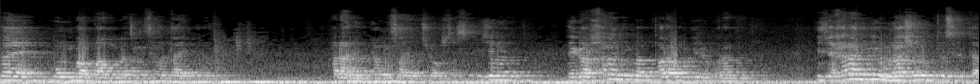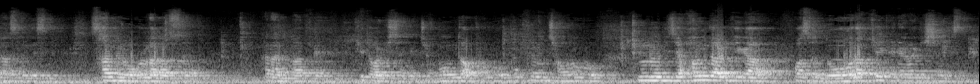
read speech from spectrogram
나의 몸과 마음과 정성을 다했구나. 하나님 용서해 주옵소서. 이제는 내가 하나님만 바라보기를 원합니다. 이제 하나님이 원하시는 뜻을 따라 살겠습니다. 산으로 올라가서 하나님 앞에 기도하기 시작했죠. 몸도 아프고 목표는 차오르고 눈은 이제 황달기가 와서 노랗게 변해가기 시작했습니다.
